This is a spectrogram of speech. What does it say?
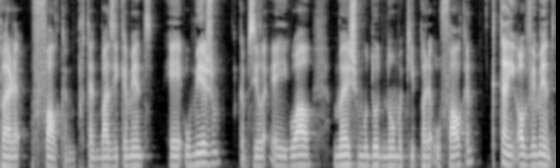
para o Falcon. Portanto, basicamente é o mesmo, o Capzilla é igual, mas mudou de nome aqui para o Falcon, que tem, obviamente,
